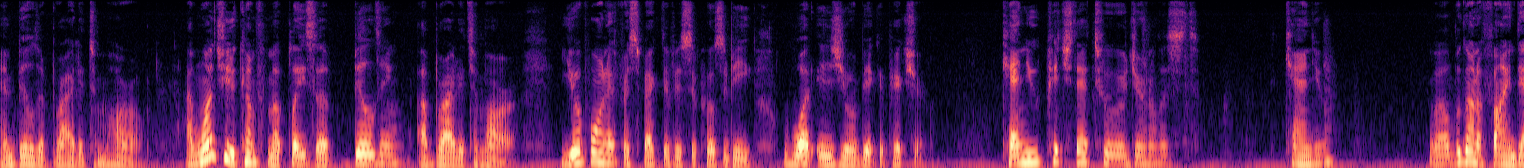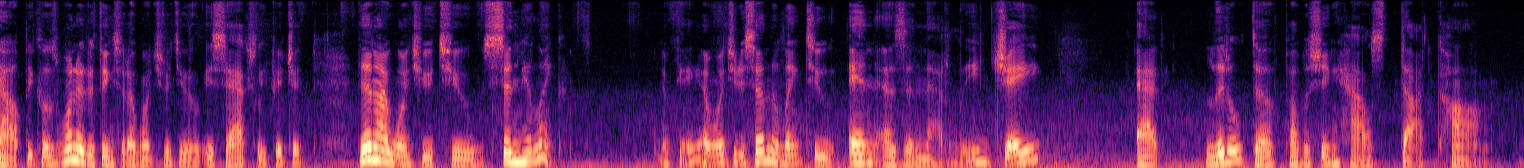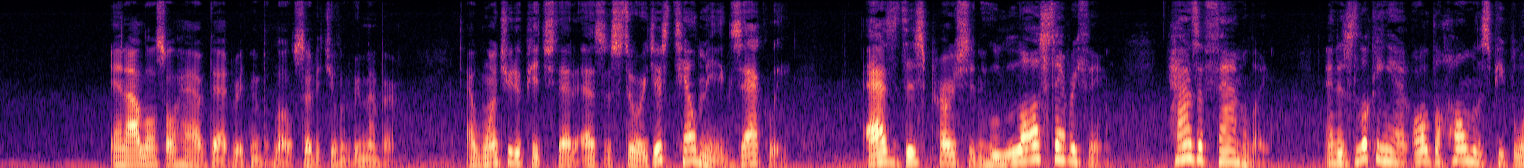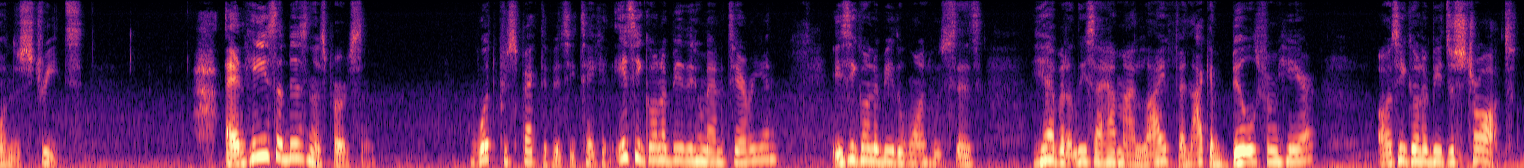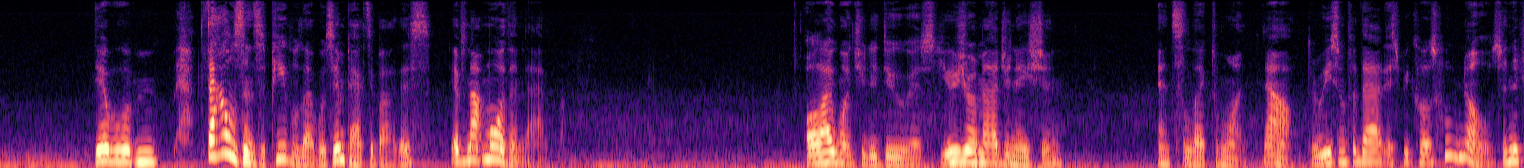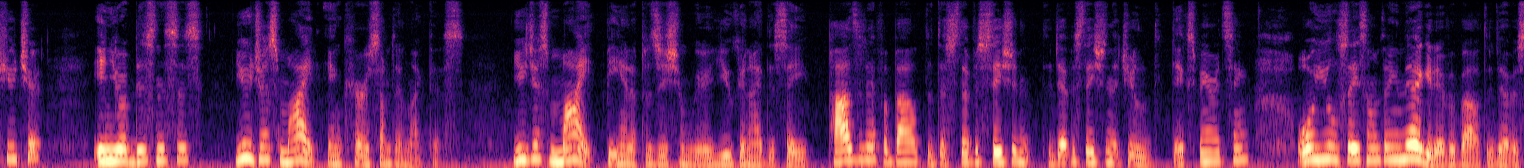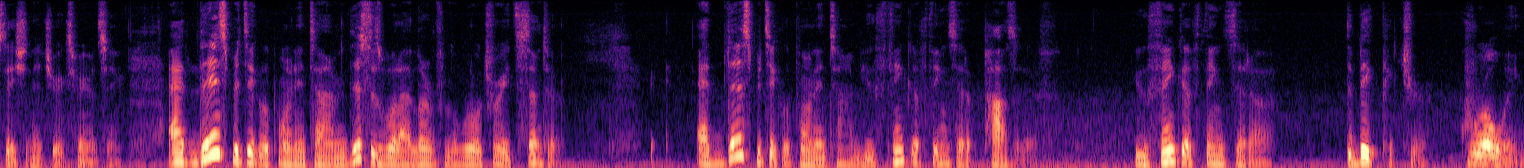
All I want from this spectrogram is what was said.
and build a brighter tomorrow. I want you to come from a place of building a brighter tomorrow. Your point of perspective is supposed to be what is your bigger picture? Can you pitch that to a journalist can you well, we're going to find out because one of the things that I want you to do is to actually pitch it. Then I want you to send me a link. Okay, I want you to send the link to N as in Natalie, J at littledovepublishinghouse.com. And I'll also have that written below so that you'll remember. I want you to pitch that as a story. Just tell me exactly, as this person who lost everything, has a family, and is looking at all the homeless people on the streets. And he's a business person. What perspective is he taking? Is he going to be the humanitarian? Is he going to be the one who says, Yeah, but at least I have my life and I can build from here? Or is he going to be distraught? There were thousands of people that was impacted by this, if not more than that. All I want you to do is use your imagination and select one. Now, the reason for that is because who knows, in the future, in your businesses, you just might incur something like this. You just might be in a position where you can either say positive about the devastation, the devastation that you're experiencing, or you'll say something negative about the devastation that you're experiencing. At this particular point in time, this is what I learned from the World Trade Center. At this particular point in time, you think of things that are positive you think of things that are the big picture, growing,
